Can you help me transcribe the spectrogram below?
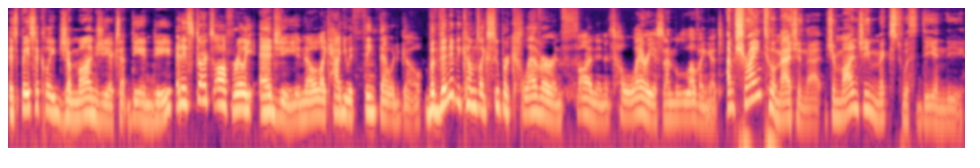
it's basically Jumanji except D and D, and it starts off really edgy, you know, like how you would think that would go, but then it becomes like super clever and fun, and it's hilarious, and I'm loving it. I'm trying to imagine that Jumanji mixed with D and D.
